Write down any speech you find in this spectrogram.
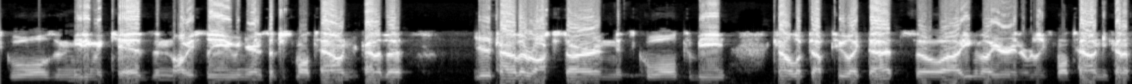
schools and meeting the kids. And obviously, when you're in such a small town, you're kind of the you're kind of the rock star, and it's cool to be kind of looked up to like that. So uh, even though you're in a really small town, you kind of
